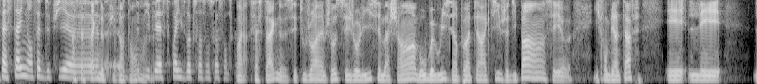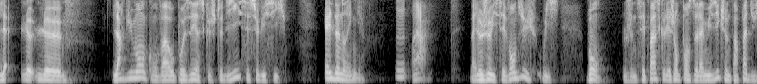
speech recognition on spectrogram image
Ça stagne en fait depuis. Ah, ça stagne euh, depuis 20 ans, Depuis euh. PS3, Xbox 360. quoi. Voilà, ça stagne, c'est toujours la même chose, c'est joli, c'est machin. Bon, bah oui, c'est un peu interactif, je dis pas, hein, c'est, euh, ils font bien le taf. Et les, le- le- le- l'argument qu'on va opposer à ce que je te dis, c'est celui-ci Elden Ring. Mm. Voilà. Bah, le jeu, il s'est vendu, oui. Bon, je ne sais pas ce que les gens pensent de la musique, je ne parle pas du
